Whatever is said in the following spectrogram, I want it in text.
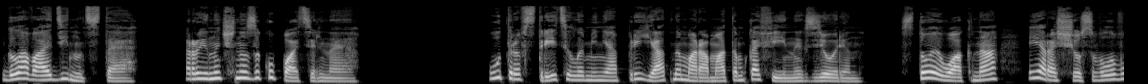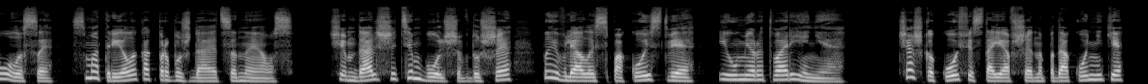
Глава одиннадцатая. Рыночно-закупательная. Утро встретило меня приятным ароматом кофейных зерен. Стоя у окна, я расчесывала волосы, смотрела, как пробуждается Неос. Чем дальше, тем больше в душе появлялось спокойствие и умиротворение. Чашка кофе, стоявшая на подоконнике,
